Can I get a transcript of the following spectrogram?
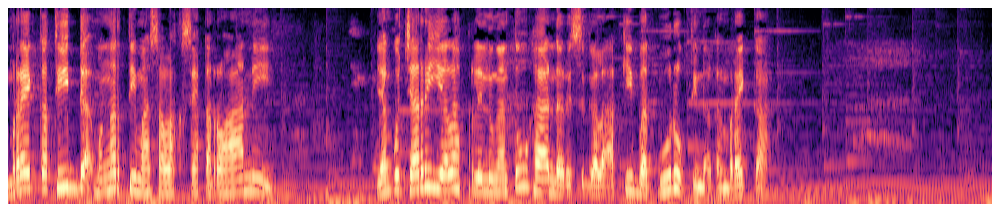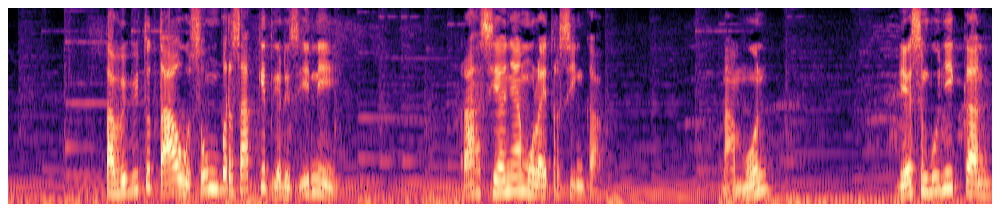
Mereka tidak mengerti masalah kesehatan rohani. Yang kucari ialah perlindungan Tuhan dari segala akibat buruk tindakan mereka. Tabib itu tahu sumber sakit gadis ini. Rahasianya mulai tersingkap. Namun, dia sembunyikan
